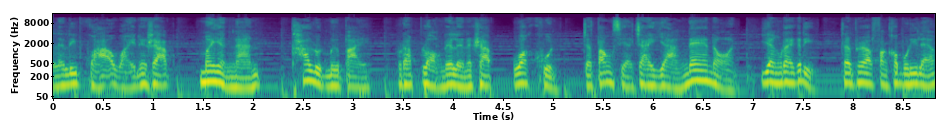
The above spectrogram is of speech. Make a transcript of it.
และรีบคว้าเอาไว้นะครับ ไม่อย่างนั้นถ้าหลุดมือไปรับรองได้เลยนะครับ ว่าคุณจะต้องเสียใจอย่างแน่นอน อย่างไรก็ดีท่านเพื่อนรับฟังข้อมูลนี้แล้ว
